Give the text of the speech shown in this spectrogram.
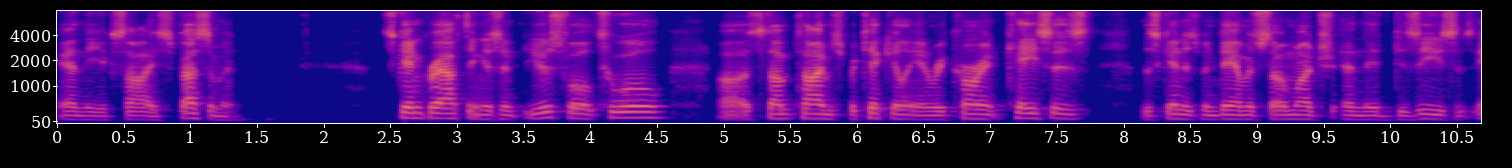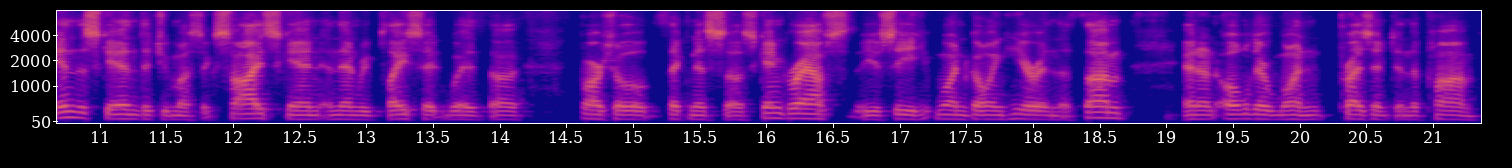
and the excised specimen. Skin grafting is a useful tool. Uh, sometimes, particularly in recurrent cases, the skin has been damaged so much and the disease is in the skin that you must excise skin and then replace it with uh, partial thickness skin grafts. You see one going here in the thumb and an older one present in the palm.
